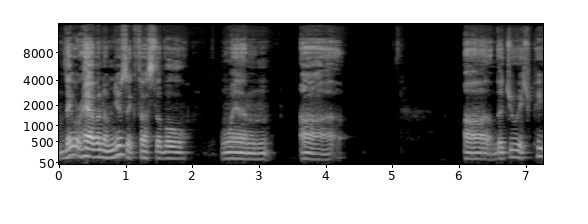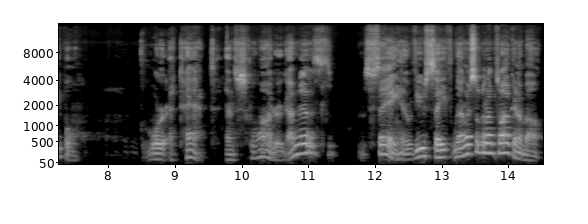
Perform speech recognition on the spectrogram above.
They were having a music festival when uh, uh, the Jewish people were attacked and slaughtered. I'm just saying here, view safe. Now, this is what I'm talking about.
